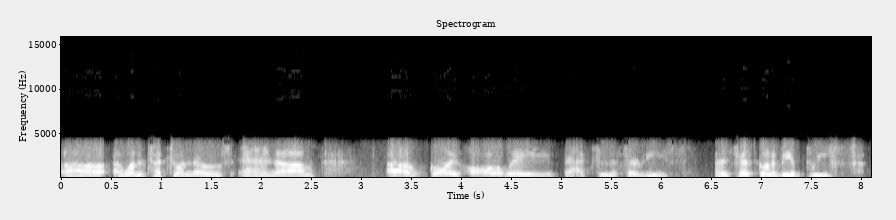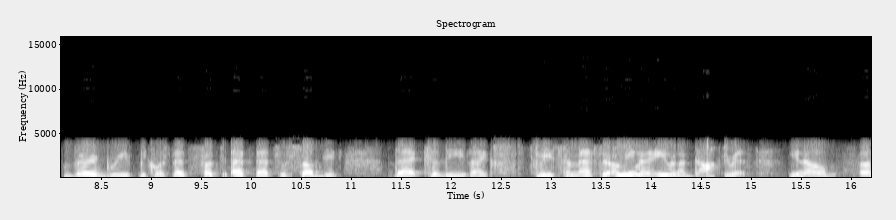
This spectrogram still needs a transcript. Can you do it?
uh, I want to touch on those and um, uh, going all the way back to the 30s. And it's just going to be a brief, very brief, because that's such that, that's a subject that could be like three semesters, I mean, even even a doctorate you know, uh,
